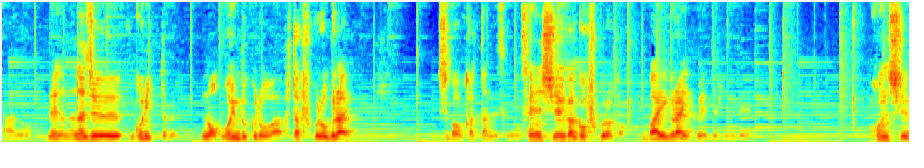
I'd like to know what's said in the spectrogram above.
あの、例の75リットルのゴミ袋は2袋ぐらい芝を買ったんですけども、先週が5袋と倍ぐらいに増えてるので、今週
